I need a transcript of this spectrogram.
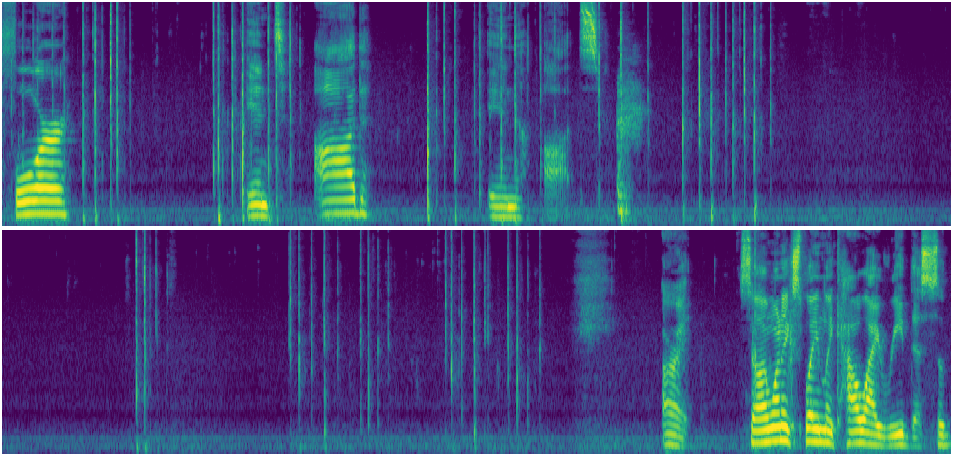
For int odd in odds. All right. So I want to explain like how I read this. So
